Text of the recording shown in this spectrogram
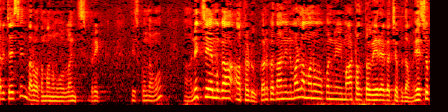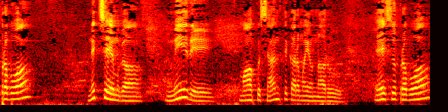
తయారు చేసిన తర్వాత మనము లంచ్ బ్రేక్ తీసుకుందాము. నిశ్చయముగా అతడు. కనుక దానిని మళ్ళా మనం కొన్ని మాటలతో వేరేగా చెబుదాం. యేసు ప్రభువా నిశ్చయముగా మీరే మాకు శాంతికరమై ఉన్నారు. యేసు ప్రభువా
